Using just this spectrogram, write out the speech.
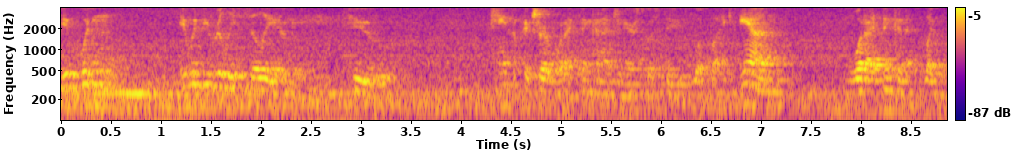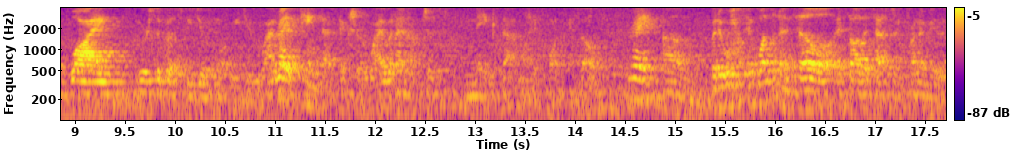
it wouldn't, it would be really silly of me to paint a picture of what I think an engineer is supposed to look like and what I think, an, like, why we're supposed to be doing what we do. Why would I paint that picture? Why would I not just make that life for myself? Right. Um, but it, it wasn't until I saw the test in front of me that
